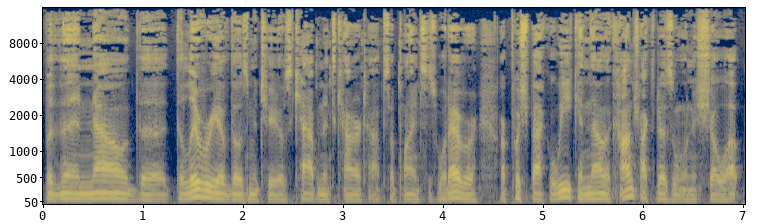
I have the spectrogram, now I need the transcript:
But then now the delivery of those materials, cabinets, countertops, appliances, whatever, are pushed back a week. And now the contractor doesn't want to show up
